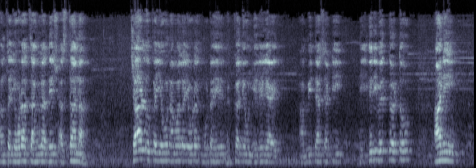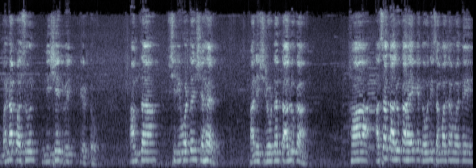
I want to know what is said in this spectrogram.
आमचा एवढा चांगला देश असताना चार लोक येऊन आम्हाला एवढा मोठा हे धक्का देऊन गेलेले आहेत. आम्ही त्यासाठी दिलगिरी व्यक्त करतो आणि मनापासून निषेध व्यक्त करतो. आमचा श्रीवर्धन शहर आणि श्रीवर्धन तालुका हा असा तालुका आहे की दोन्ही समाजामध्ये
